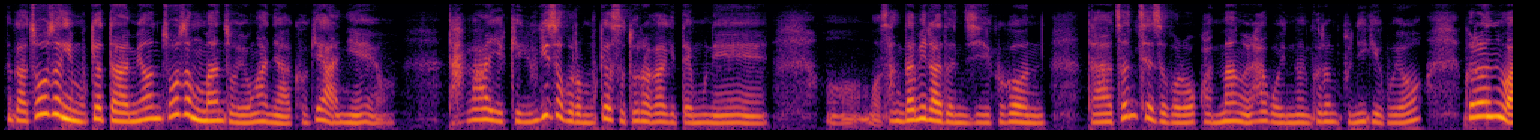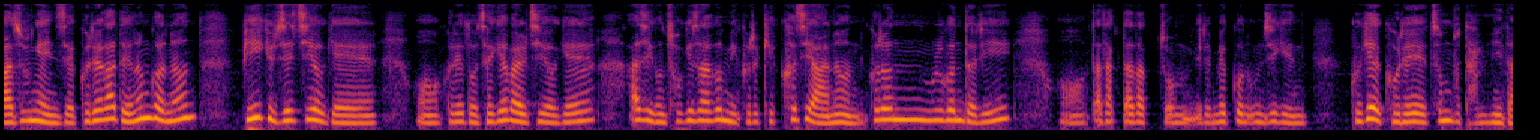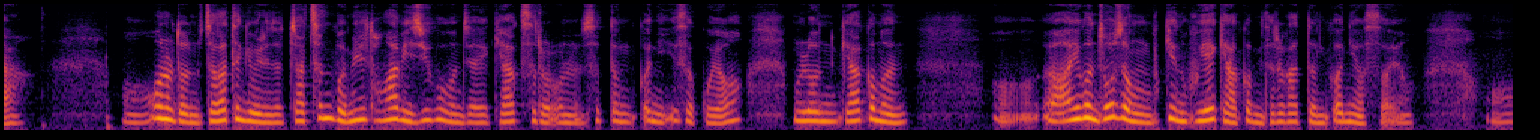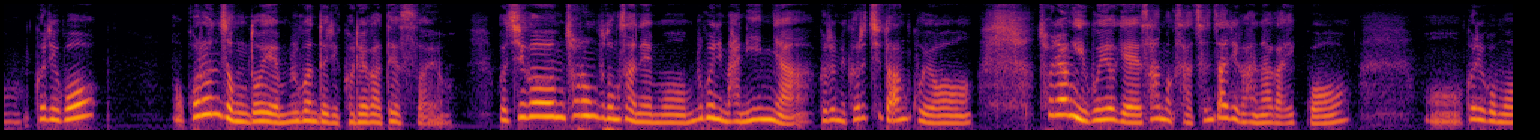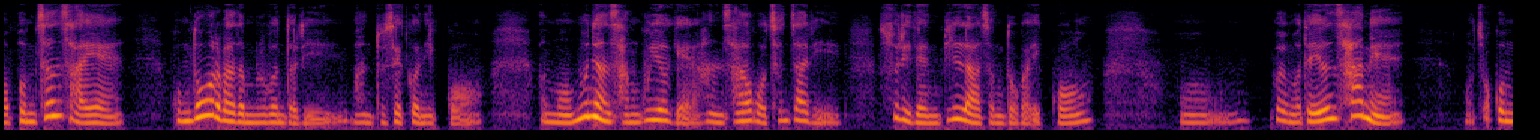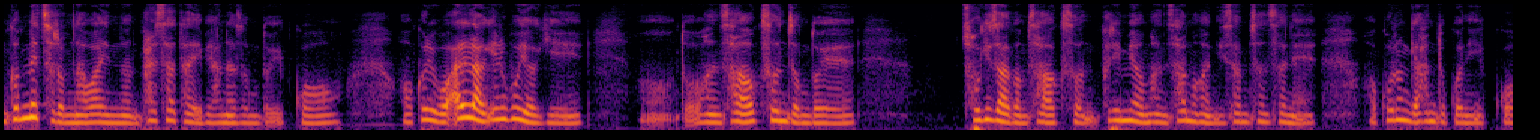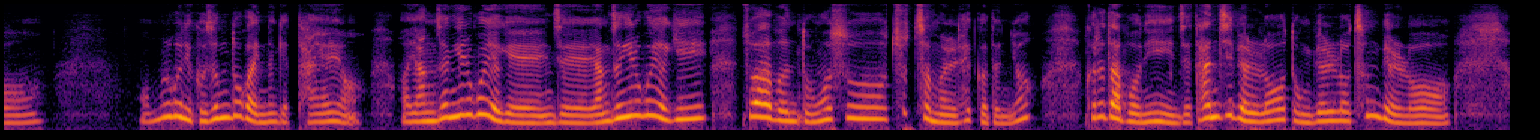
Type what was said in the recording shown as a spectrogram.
그러니까 조정이 묶였다 하면 조정만 조용하냐? 그게 아니에요. 다 이렇게 유기적으로 묶여서 돌아가기 때문에 어, 뭐 상담이라든지 그건 다 전체적으로 관망을 하고 있는 그런 분위기고요. 그런 와중에 이제 거래가 되는 거는 비규제 지역에 어, 그래도 재개발 지역에 아직은 초기 자금이 그렇게 크지 않은 그런 물건들이 어, 따닥따닥 좀 이렇게 몇건 움직인 그게 거래 전부 답니다. 어, 오늘도 저 같은 경우에는 자천 범일 통합 이지구 이제 계약서를 오늘 썼던 건이 있었고요. 물론 계약금은 어, 아, 이건 조정 묶인 후에 계약금이 들어갔던 건이었어요. 어, 그리고 어, 그런 정도의 물건들이 거래가 됐어요. 그 지금 초롱부동산에 뭐 물건이 많이 있냐? 그러면 그렇지도 않고요. 초량 2구역에 3억 4천짜리가 하나가 있고, 어, 그리고 뭐 범천사에 공동으로 받은 물건들이 한 두세 건 있고, 뭐 문현 3구역에 한 4억 5천짜리 수리된 빌라 정도가 있고, 어, 그뭐 대연 3에 어, 조금 금매처럼 나와 있는 84 타입이 하나 정도 있고 어, 그리고 안락 1구역이 어, 또한 4억 선 정도의 초기 자금 4억 선 프리미엄 한 3억 한 2, 3천 선에 어, 그런 게 한두 건이 있고 어, 물건이 그 정도가 있는 게 다예요. 어, 양정 1구역에 이제 양정 1구역이 조합은 동호수 추첨을 했거든요. 그러다 보니 이제 단지별로 동별로 층별로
